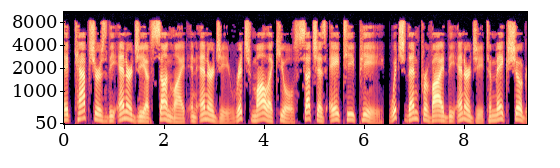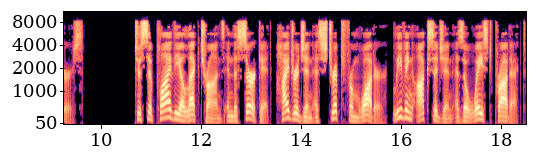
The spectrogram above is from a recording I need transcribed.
It captures the energy of sunlight in energy-rich molecules such as ATP, which then provide the energy to make sugars. To supply the electrons in the circuit, hydrogen is stripped from water, leaving oxygen as a waste product.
